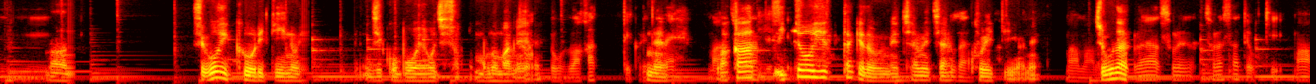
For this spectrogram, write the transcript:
うんまあ、すごいクオリティの自己防衛おじさんのモノマネ。あ分かってくれたね。まあわか冗談ですけど一応言ったけど、めちゃめちゃクオリティがね。まあまあ、冗談それは、それ、それはさておき、まあ、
